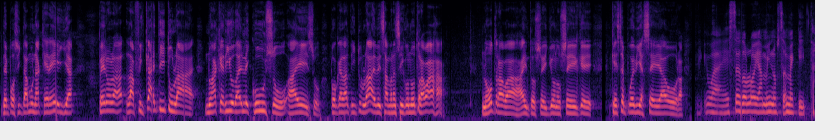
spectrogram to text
depositamos una querella, pero la, fiscal titular no ha querido darle curso a eso, porque la titular de San Francisco no trabaja, no trabaja, entonces yo no sé qué, qué se puede hacer ahora. ese dolor a mí no se me quita.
